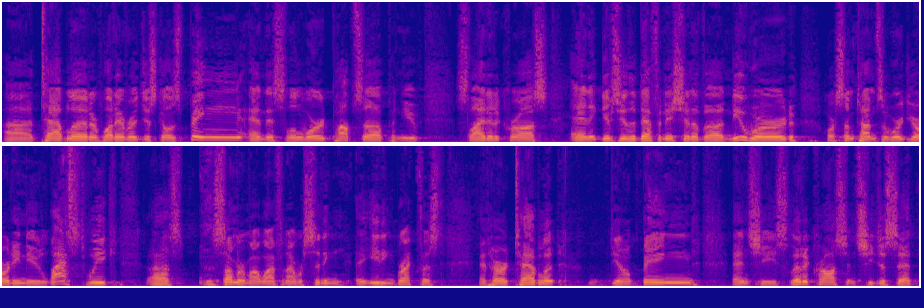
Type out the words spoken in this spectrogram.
uh, tablet or whatever, just goes bing, and this little word pops up, and you slide it across, and it gives you the definition of a new word, or sometimes a word you already knew. Last week, uh, summer, my wife and I were sitting uh, eating breakfast, and her tablet, you know, binged, and she slid across, and she just said,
